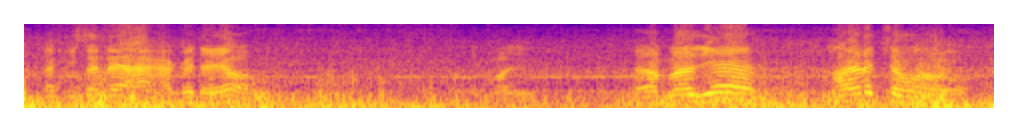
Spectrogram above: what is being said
તો કિશનભાઈ આગળ જયો આપણે જે હાડ જ છે મારો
